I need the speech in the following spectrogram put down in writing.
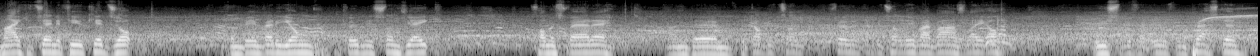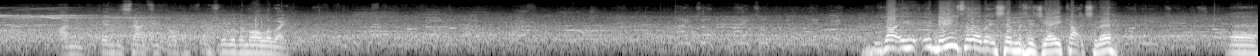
Mikey trained a few kids up from being very young, including his son Jake, Thomas Varey, and um, the debutant, further debutant Levi Barnes later, who used to be from, who was from Preston, and then decided to go professional with them all the way. He, he moves a little bit similar to Jake actually. Uh,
